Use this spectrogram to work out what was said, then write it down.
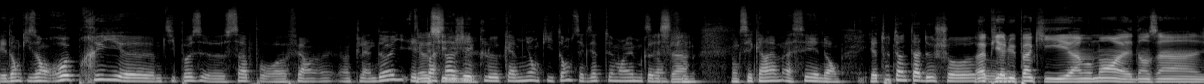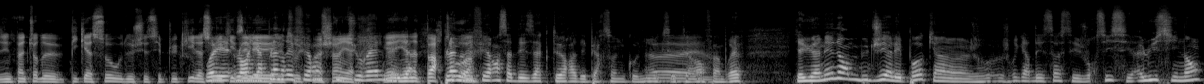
Et donc ils ont repris euh, un petit peu euh, ça pour euh, faire un, un clin d'œil. Et le passage des- avec le camion qui tombe, c'est exactement le même que dans ça. le film. Donc c'est quand même assez énorme. Il y a tout un tas de choses. Ouais, puis il y a Lupin qui, à un moment, dans un, une peinture de Picasso ou de je sais plus qui, là, ouais, celui qui alors, il y a les- plein de trucs, références culturelles, Il y, a- mais il y en a partout. plein de hein. références à des acteurs, à des personnes connues, Ouais, etc. ouais. Enfin bref, il y a eu un énorme budget à l'époque. hein. Je, je regardais ça ces jours-ci, c'est hallucinant.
